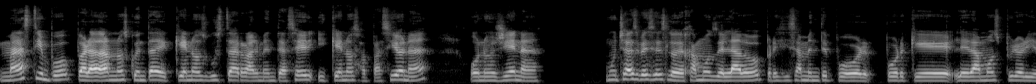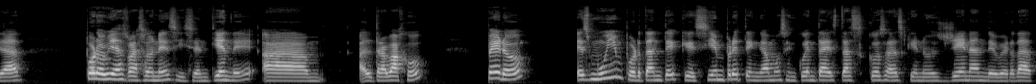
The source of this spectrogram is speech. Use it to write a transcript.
más tiempo para darnos cuenta de qué nos gusta realmente hacer y qué nos apasiona o nos llena. Muchas veces lo dejamos de lado precisamente por porque le damos prioridad por obvias razones y se entiende al trabajo, pero es muy importante que siempre tengamos en cuenta estas cosas que nos llenan de verdad,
